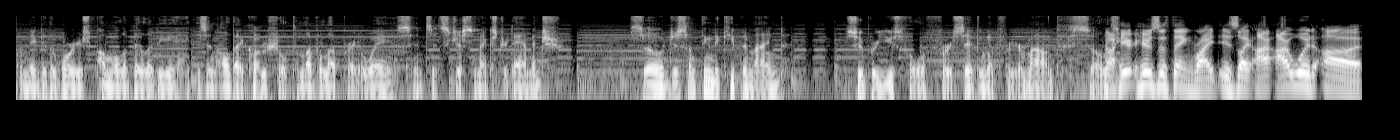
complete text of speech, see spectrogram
Or maybe the warrior's pummel ability isn't all that crucial to level up right away since it's just some extra damage. So just something to keep in mind. Super useful for saving up for your mount. So No, here, here's the thing, right? Is like I, I would uh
